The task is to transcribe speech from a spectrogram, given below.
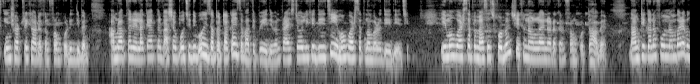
স্ক্রিনশট রেখে অর্ডার কনফার্ম করে দিবেন। আমরা আপনার এলাকায় আপনার বাসায় পৌঁছে দিব, হিসাবের টাকা হিসাব হাতে পেয়ে দেবেন। প্রাইসটাও লিখে দিয়েছি ইমো হোয়াটসঅ্যাপ নাম্বারও দিয়ে দিয়েছি। ইমো হোয়াটসঅ্যাপে মেসেজ করবেন, সেখানে অনলাইন অর্ডার কনফার্ম করতে হবে। নাম, ঠিকানা ফোন নাম্বার এবং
